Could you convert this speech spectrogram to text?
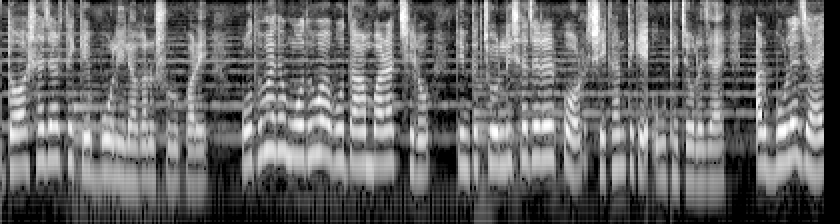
দশ হাজার থেকে বলি লাগানো শুরু করে। প্রথমে তো মধুবাবু দাম বাড়াচ্ছিল, কিন্তু চল্লিশ হাজারের পর সেখান থেকে উঠে চলে যায়। আর বলে যায়,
